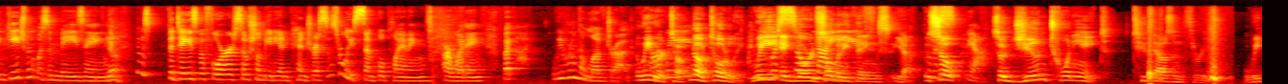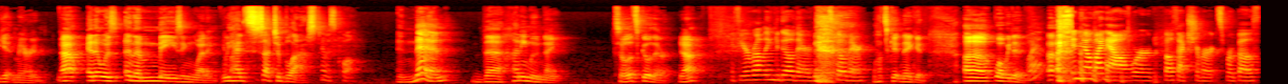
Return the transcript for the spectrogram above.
engagement was amazing. Yeah. It was the days before social media and Pinterest. It was really simple planning our wedding, but we were on the love drug. We were to- no totally. mean, we so ignored so, many things. Yeah. was- so yeah. So June 28, 2003, we get married. Uh, and it was an amazing wedding. we had such a blast. It was cool. And then the honeymoon night. So let's go there. Yeah? If you're willing to go there, let's go there. Let's get naked. Uh, well, we did. What? Didn't know by now. We're both extroverts. We're both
